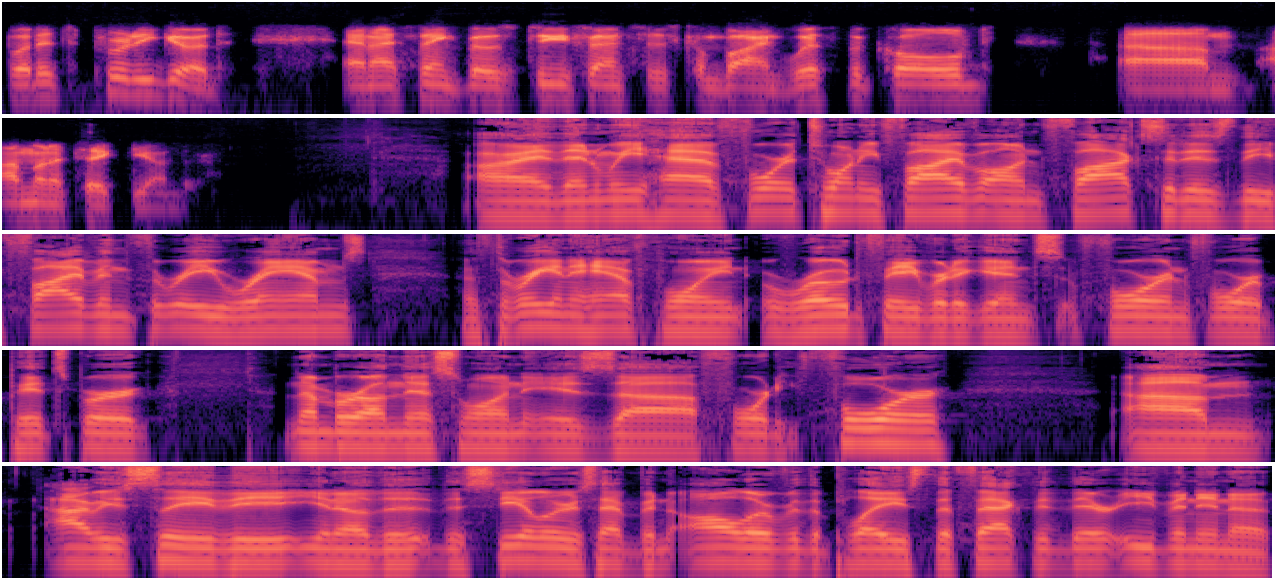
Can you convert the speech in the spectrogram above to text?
but it's pretty good. And I think those defenses combined with the cold, um, I'm going to take the under. All right, then we have 425 on Fox. It is the five and three Rams, a three and a half point road favorite against four and four Pittsburgh. Number on this one is uh, 44. Um, obviously, the you know the the Steelers have been all over the place. The fact that they're even in a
